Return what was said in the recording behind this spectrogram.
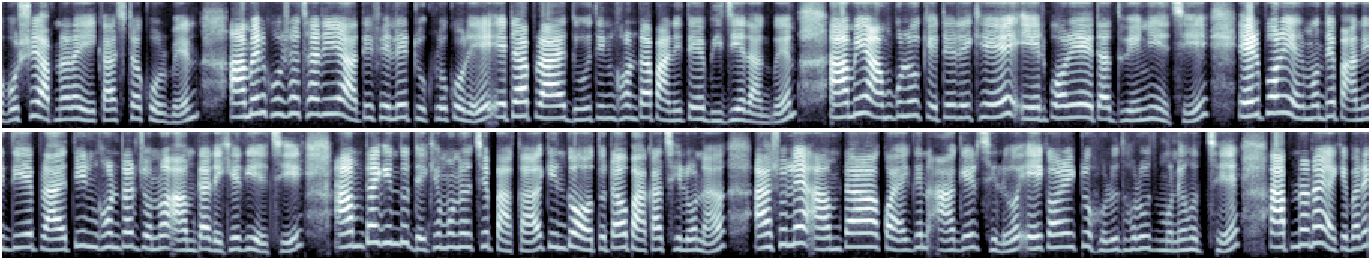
অবশ্যই আপনারা এই কাজটা করবেন। আমের খোসা ছাড়িয়ে আটি ফেলে টুকরো করে এটা প্রায় ২-৩ ঘণ্টা পানিতে ভিজিয়ে রাখবেন। আমি আমগুলো কেটে রেখে এরপরে এটা ধুয়ে নিয়েছি। এরপরে এর মধ্যে পানি দিয়ে প্রায় তিন ঘণ্টার জন্য আমটা রেখে দিয়েছি। আমটা কিন্তু দেখে মনে হচ্ছে পাকা কিন্তু অতটাও পাকা ছিল না। আসলে আমটা কয়েকদিন আগের ছিল এই কারণে একটু হলুদ, হলুদ মনে হচ্ছে। আপনারা একেবারে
